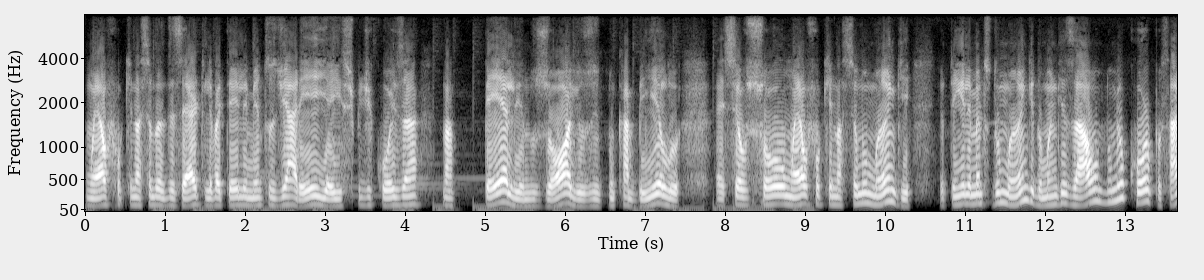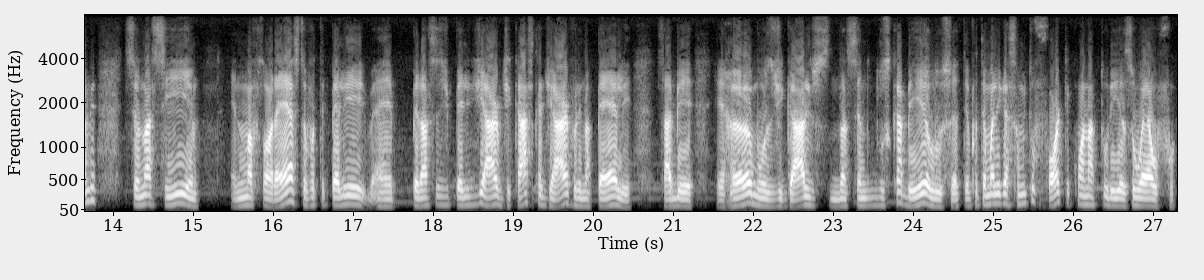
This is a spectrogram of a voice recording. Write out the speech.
um elfo que nasceu no deserto, ele vai ter elementos de areia, esse tipo de coisa na pele, nos olhos, no cabelo. É, se eu sou um elfo que nasceu no mangue, eu tenho elementos do mangue, do manguezal no meu corpo, sabe? Se eu nasci é, numa floresta, eu vou ter pele, é, pedaços de pele de árvore, de casca de árvore na pele, sabe? É, ramos de galhos nascendo dos cabelos. Eu vou ter uma ligação muito forte com a natureza, o elfo.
